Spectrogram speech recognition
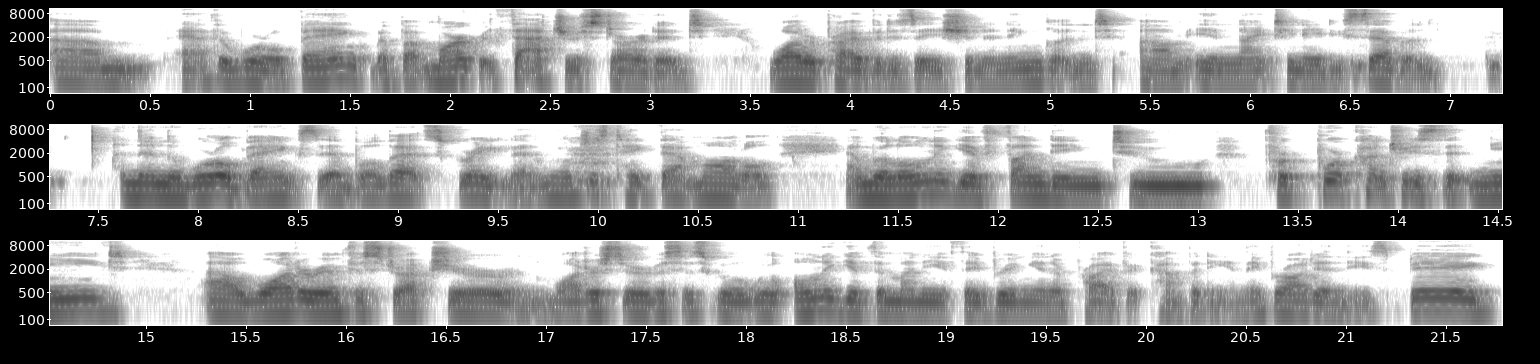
um, at the World Bank, but Margaret Thatcher started water privatization in England um, in 1987. And then the World Bank said, well, that's great. Then we'll just take that model and we'll only give funding to for poor countries that need uh, water infrastructure and water services. We'll, we'll only give the money if they bring in a private company. And they brought in these big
